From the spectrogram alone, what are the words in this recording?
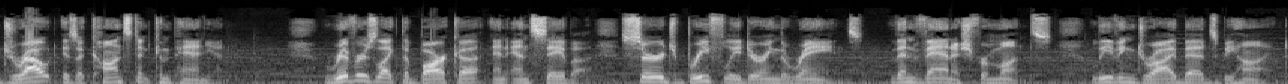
drought is a constant companion. Rivers like the Barka and Anseba surge briefly during the rains, then vanish for months, leaving dry beds behind.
